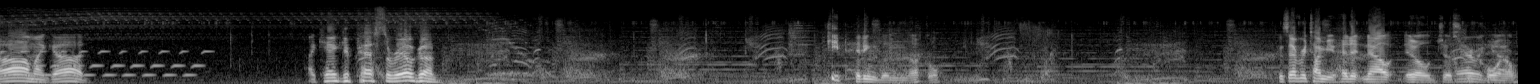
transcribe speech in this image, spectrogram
oh my god. I can't get past the railgun. Keep hitting the knuckle. Because every time you hit it now, it'll just There recoil.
